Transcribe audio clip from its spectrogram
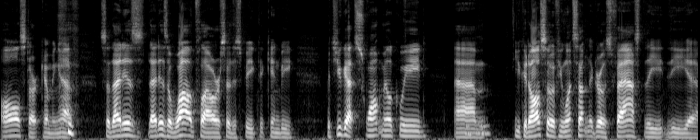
all start coming up. so that is that is a wildflower, so to speak, that can be. But you got swamp milkweed. Um, You could also, if you want something that grows fast, the the uh,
